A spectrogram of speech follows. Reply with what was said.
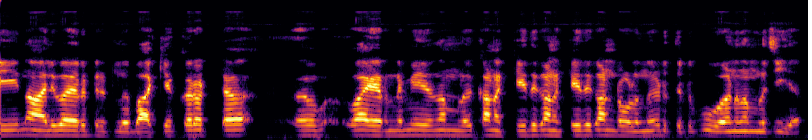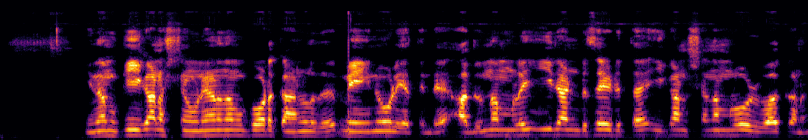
ഈ നാല് വയർ ഇട്ടിട്ടുള്ളത്. ബാക്കിയൊക്കെ ഒരൊറ്റ വയറിന്റെ മീതെ നമ്മൾ കണക്ട് ചെയ്ത് കണക്ട് ചെയ്ത് കൺട്രോളിൽ നിന്ന് എടുത്തിട്ട് പോവുകയാണ് നമ്മൾ ചെയ്യുക ഇനി നമുക്ക് ഈ കണക്ഷൻ കൂടിയാണ് നമുക്ക് കൊടുക്കാനുള്ളത് മെയിൻ ഓളിയത്തിന്റെ. അതും നമ്മൾ ഈ രണ്ട് സൈഡത്തെ ഈ കണക്ഷൻ നമ്മൾ ഒഴിവാക്കാണ്.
